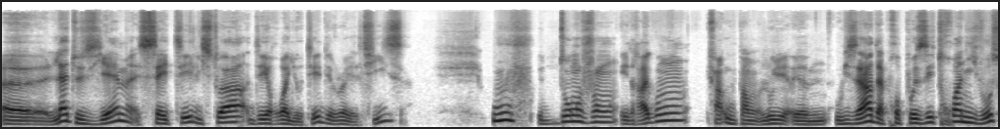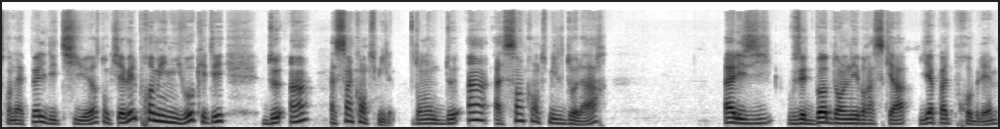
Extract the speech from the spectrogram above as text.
euh, la deuxième, ça a été l'histoire des royautés, des royalties, où Donjons et Dragons, enfin, ou pardon, euh, Wizard a proposé trois niveaux, ce qu'on appelle des tiers. Donc il y avait le premier niveau qui était de 1 à 50 000. Donc de 1 à 50 000 dollars, allez-y, vous êtes Bob dans le Nebraska, il n'y a pas de problème.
